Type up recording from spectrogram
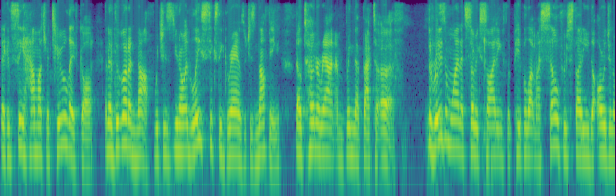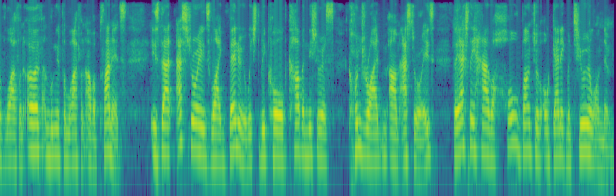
they can see how much material they've got. And if they've got enough, which is, you know, at least 60 grams, which is nothing, they'll turn around and bring that back to Earth. The reason why that's so exciting for people like myself who study the origin of life on Earth and looking for life on other planets is that asteroids like Bennu, which to be called Carbonaceous chondrite um, asteroids, they actually have a whole bunch of organic material on them.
